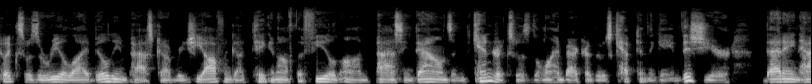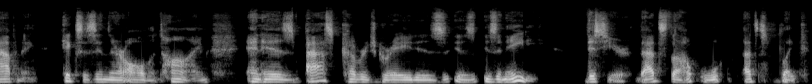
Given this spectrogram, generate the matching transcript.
Hicks was a real liability in pass coverage. He often got taken off the field on passing downs, and Kendricks was the linebacker that was kept in the game. This year, that ain't happening. Hicks is in there all the time, and his pass coverage grade is is is an 80 this year. That's the that's like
